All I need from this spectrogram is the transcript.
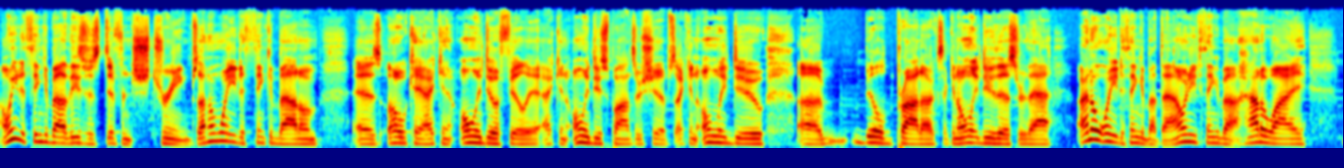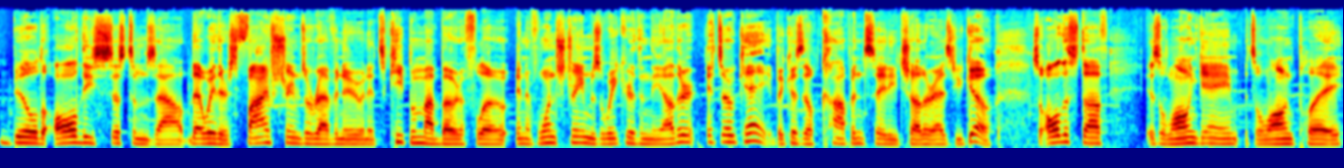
I want you to think about these as different streams. I don't want you to think about them as okay, I can only do affiliate, I can only do sponsorships, I can only do uh, build products, I can only do this or that. I don't want you to think about that. I want you to think about how do I build all these systems out. That way, there's five streams of revenue and it's keeping my boat afloat. And if one stream is weaker than the other, it's okay because they'll compensate each other as you go. So all the stuff is a long game. It's a long play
